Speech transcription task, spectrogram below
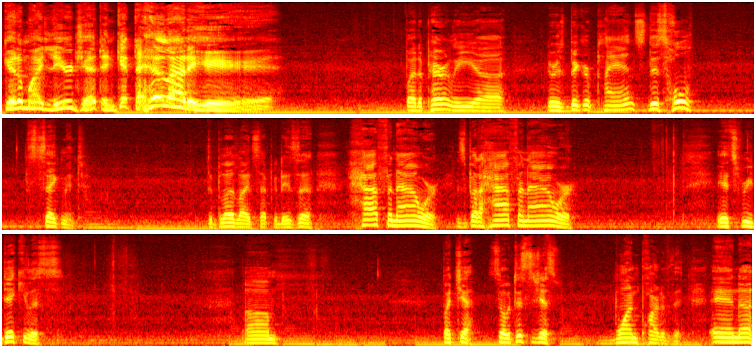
get on my Learjet and get the hell out of here." But apparently, uh, there's bigger plans. This whole segment, the Bloodline segment, is a half an hour. It's about a half an hour. It's ridiculous. Um, but yeah, so this is just one part of it. And uh,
